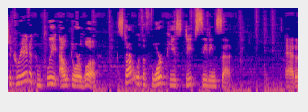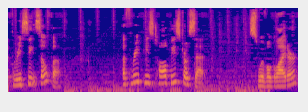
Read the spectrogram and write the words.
To create a complete outdoor look, start with a four-piece deep seating set. Add a three-seat sofa, a three-piece tall bistro set, swivel glider,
